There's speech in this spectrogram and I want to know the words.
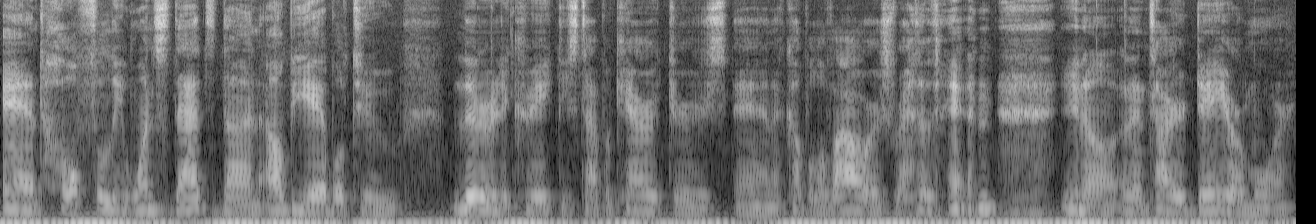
and hopefully once that's done I'll be able to literally create these type of characters in a couple of hours rather than you know an entire day or more.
